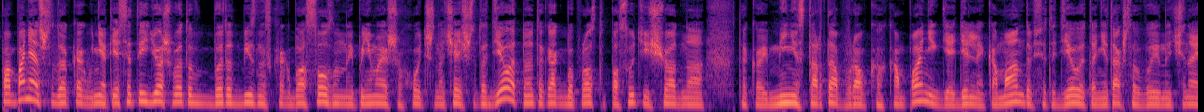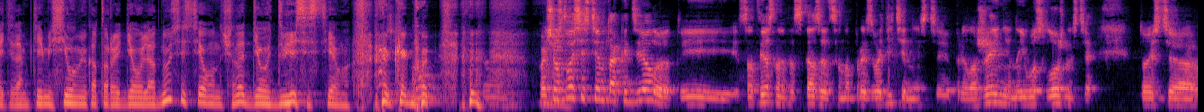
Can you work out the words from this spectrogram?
понятно, что да, как бы нет, если ты идешь в, это, в этот бизнес как бы осознанно и понимаешь, что хочешь начать что-то делать, но это как бы просто, по сути, еще одна такая мини-стартап в рамках компании, где отдельная команда все это делает, а не так, что вы начинаете там теми силами, которые делали одну систему, начинать делать две системы. как бы. Ну, Большинство систем так и делают, и, соответственно, это сказывается на производительности приложения, на его сложности. То есть э,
